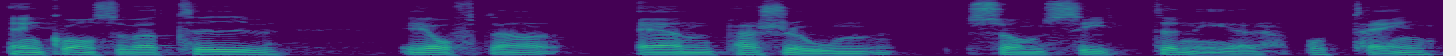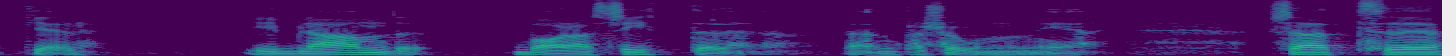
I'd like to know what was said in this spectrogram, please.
en konservativ är ofta en person som sitter ner och tänker. Ibland bara sitter den personen ner. Så att eh,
